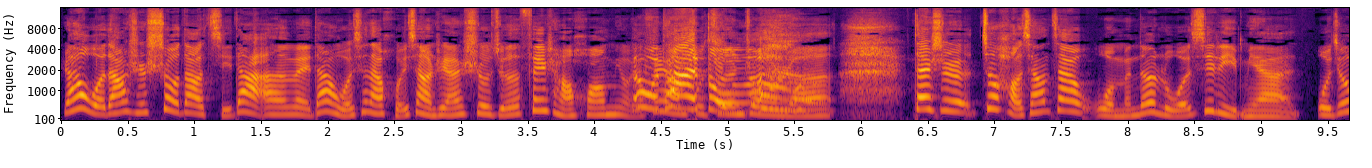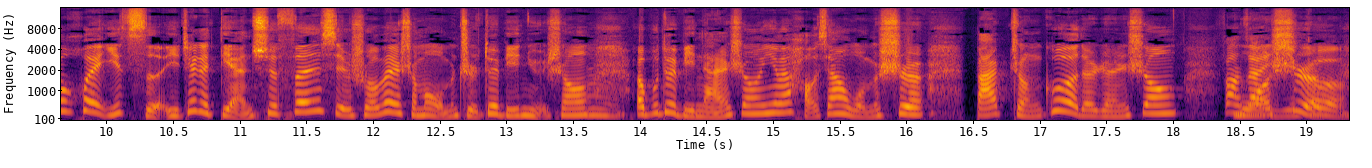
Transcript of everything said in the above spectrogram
然后我当时受到极大安慰，但是我现在回想这件事，又觉得非常荒谬，也但我非常不尊重人。但是就好像在我们的逻辑里面，我就会以此以这个点去分析，说为什么我们只对比女生、嗯而不对比男生？因为好像我们是把整个的人生放在一模式个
